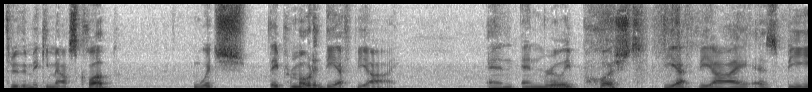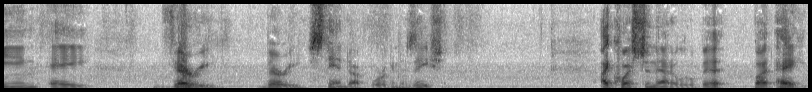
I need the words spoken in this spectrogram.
through the Mickey Mouse Club, which they promoted the FBI and, and really pushed the FBI as being a very, very stand up organization. I question that a little bit, but hey,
